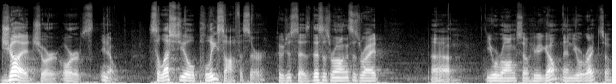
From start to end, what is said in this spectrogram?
judge or, or you know, celestial police officer who just says, this is wrong, this is right, uh, you were wrong, so here you go, and you were right, so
